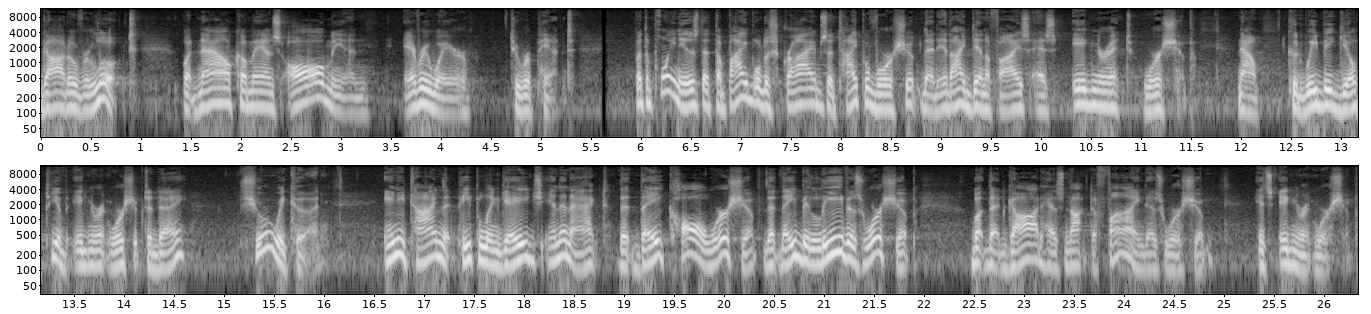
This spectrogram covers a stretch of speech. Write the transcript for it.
God overlooked, but now commands all men everywhere to repent. But the point is that the Bible describes a type of worship that it identifies as ignorant worship. Now, could we be guilty of ignorant worship today? Sure, we could. Any time that people engage in an act that they call worship, that they believe is worship, but that God has not defined as worship, it's ignorant worship.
